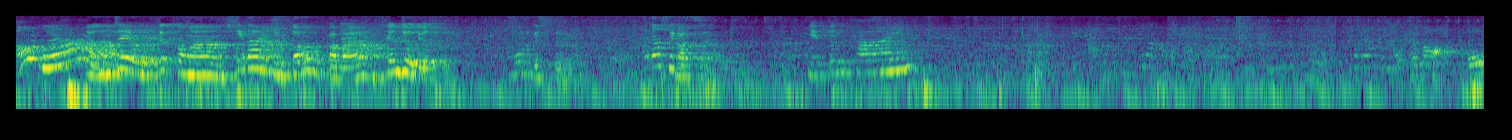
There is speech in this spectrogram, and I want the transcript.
어 뭐야? 연재 올때 동안 수다를 좀 떨어볼까 봐요. 연주 어디 갔어? 모르겠어요. 화장실 갔어요. 예쁜 타임. 어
